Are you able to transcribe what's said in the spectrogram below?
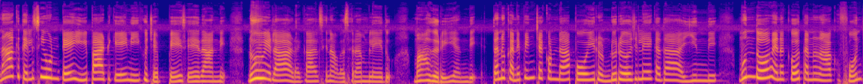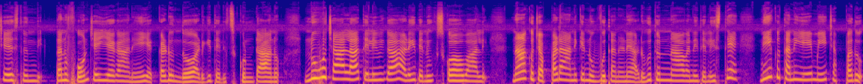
నాకు తెలిసి ఉంటే ఈ పాటికే నీకు చెప్పేసేదాన్ని. నువ్వు ఇలా అడగాల్సిన అవసరం లేదు మాధురి అంది. తను కనిపించకుండా పోయి రెండు రోజులే కదా అయ్యింది. ముందో వెనకో తను నాకు ఫోన్ చేస్తుంది. తను ఫోన్ చెయ్యగానే ఎక్కడుందో అడిగి తెలుసుకుంటాను. నువ్వు చాలా తెలివిగా అడిగి తెలుసుకోవాలి. నాకు చెప్పడానికి నువ్వు తనని అడుగుతున్నావని తెలిస్తే నీకు తను ఏమీ చెప్పదు.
